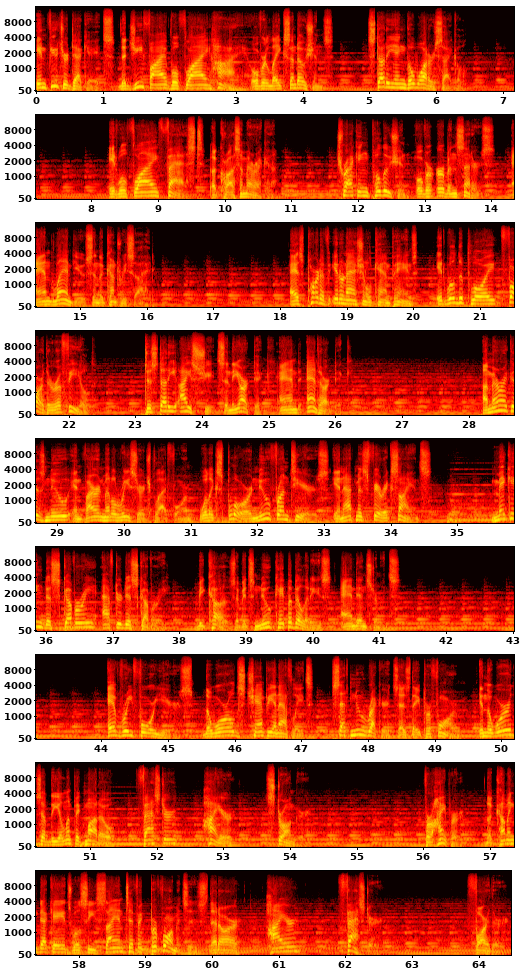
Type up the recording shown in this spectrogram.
In future decades, the G5 will fly high over lakes and oceans, studying the water cycle. It will fly fast across America, tracking pollution over urban centers and land use in the countryside. As part of international campaigns, it will deploy farther afield to study ice sheets in the Arctic and Antarctic. America's new environmental research platform will explore new frontiers in atmospheric science, making discovery after discovery because of its new capabilities and instruments. Every four years, the world's champion athletes set new records as they perform, in the words of the Olympic motto, faster, higher, stronger. For HIAPER, the coming decades will see scientific performances that are higher, faster, farther.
